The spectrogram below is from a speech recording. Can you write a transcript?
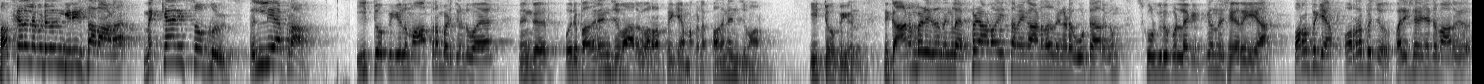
നമസ്കാരം എല്ലാ കുട്ടികൾക്കും ഗിരീഷ് സാറാണ്. മെക്കാനിക്സ് ഓഫ് ഫ്ലൂയിഡ്സ് വലിയ ചാപ്റ്ററാണ് ഈ ടോപ്പിക്കുകൾ മാത്രം പഠിച്ചുകൊണ്ട് പോയാൽ നിങ്ങൾക്ക് ഒരു പതിനഞ്ച് മാർക്ക് ഉറപ്പിക്കാം മക്കളെ. പതിനഞ്ച് മാർക്ക് ഈ ടോപ്പിക്കുകൾ ഇത് കാണുമ്പോഴേ ഇത് നിങ്ങൾ എപ്പോഴാണോ ഈ സമയം കാണുന്നത് നിങ്ങളുടെ കൂട്ടുകാർക്കും സ്കൂൾ ഗ്രൂപ്പുകളിലേക്കൊക്കെ ഒന്ന് ഷെയർ ചെയ്യുക. ഉറപ്പിക്കാം. ഉറപ്പിച്ചോ? പരീക്ഷ കഴിഞ്ഞിട്ട് മാർക്ക്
